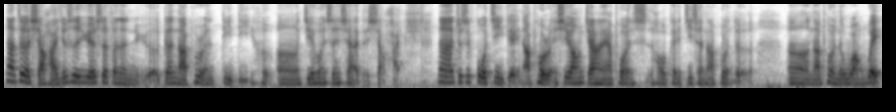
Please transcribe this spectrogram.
那这个小孩就是约瑟芬的女儿，跟拿破仑弟弟和嗯、结婚生下来的小孩，那就是过继给拿破仑，希望将来拿破仑死后可以继承拿破仑的嗯、拿破仑的王位。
